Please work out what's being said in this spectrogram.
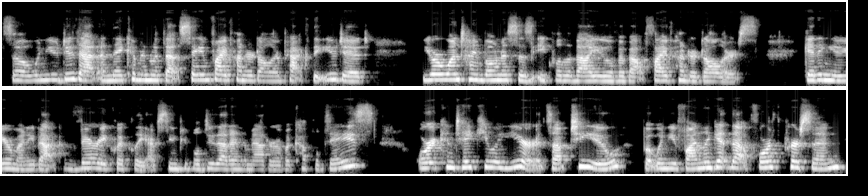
So when you do that and they come in with that same $500 pack that you did, your one-time bonuses equal the value of about $500, getting you your money back very quickly. I've seen people do that in a matter of a couple days, or it can take you a year. It's up to you. But when you finally get that fourth person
